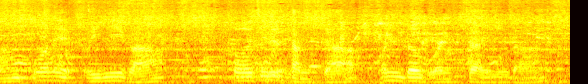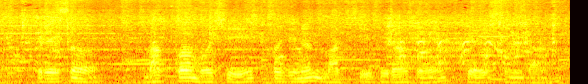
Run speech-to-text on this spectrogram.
장권의 의미가 퍼질 담자 언덕 원자입니다. 그래서 맛과 멋이 퍼지는 맛집이라고 되어 있습니다.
